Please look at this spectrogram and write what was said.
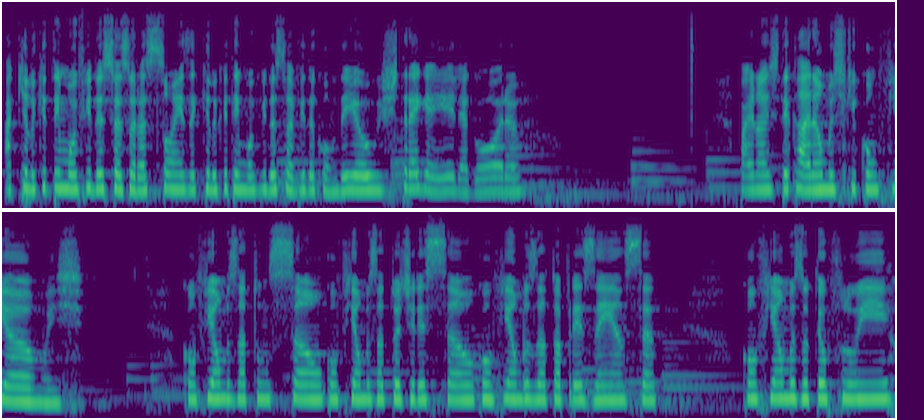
Aquilo que tem movido as suas orações, aquilo que tem movido a sua vida com Deus, entregue a Ele agora. Pai, nós declaramos que confiamos. Confiamos na tua unção, confiamos na tua direção, confiamos na tua presença, confiamos no teu fluir,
